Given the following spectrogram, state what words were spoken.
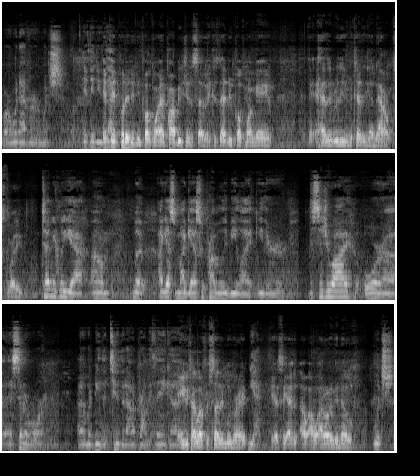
or whatever. Which, if they do, If that, they put it in new Pokemon, it'd probably be Gen 7 because that new Pokemon game hasn't really even technically announced. Like, Technically, yeah. Um, but I guess my guess would probably be like either Decidueye or uh, Incineroar. Uh, would be the two that I would probably think. Uh, and you're talking about for Sun and Moon, right? yeah. Yeah, see, I, I, I don't even know. Which,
